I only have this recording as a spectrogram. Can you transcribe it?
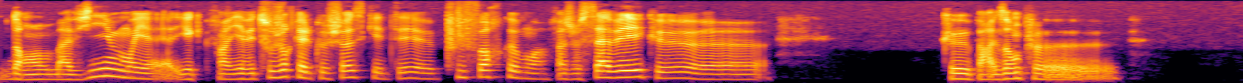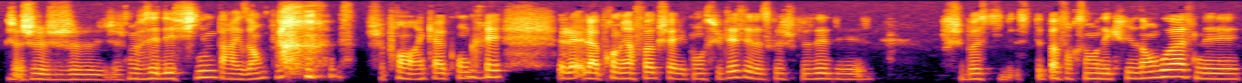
dans ma vie, moi, il y, y, enfin, y, avait toujours quelque chose qui était euh, plus fort que moi. Enfin, je savais que que par exemple je, je, me faisais des films, par exemple. je vais prendre un cas concret. Mhm. La, première fois que je suis allée consulter, c'est parce que je faisais des. Je sais pas, c'était pas forcément des crises d'angoisse, mais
